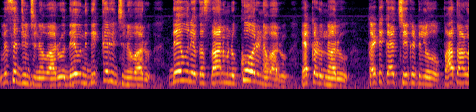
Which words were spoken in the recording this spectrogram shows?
విసర్జించిన వారు దేవుని ధిక్కరించిన వారు దేవుని యొక్క స్థానమును కోరిన వారు ఎక్కడున్నారు? కటిక చీకటిలో పాతాళ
